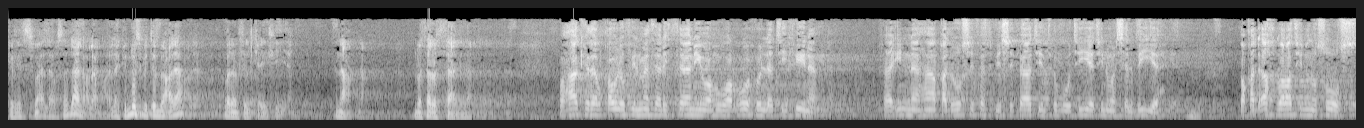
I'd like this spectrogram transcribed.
كيفية أسماء الله وصفاته لا نعلمها لكن نثبت المعنى ولم في الكيفية. نعم. المثل الثاني. وهكذا القول في المثل الثاني وهو الروح التي فينا. فإنها قد وصفت بصفات ثبوتية وسلبية. وقد أخبرت النصوص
